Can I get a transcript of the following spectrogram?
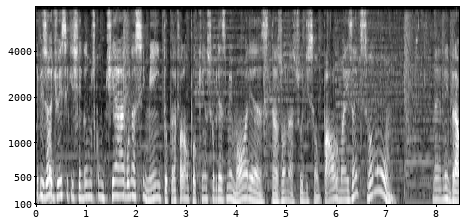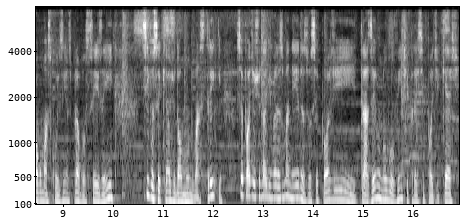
Episódio esse que chegamos com o Tiago Nascimento para falar um pouquinho sobre as memórias da Zona Sul de São Paulo, mas antes vamos né, lembrar algumas coisinhas para vocês aí. Se você quer ajudar o Mundo Mastric, você pode ajudar de várias maneiras. Você pode trazer um novo ouvinte para esse podcast.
